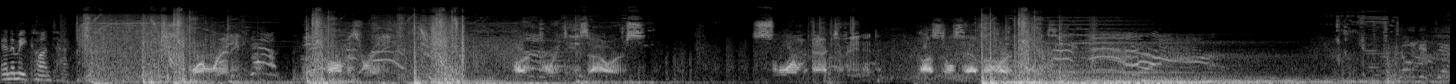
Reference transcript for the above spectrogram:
Enemy contact. Swarm ready. Napalm is ready. Hardpoint is ours. Swarm activated. Hostiles have the hardpoint. Target down!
